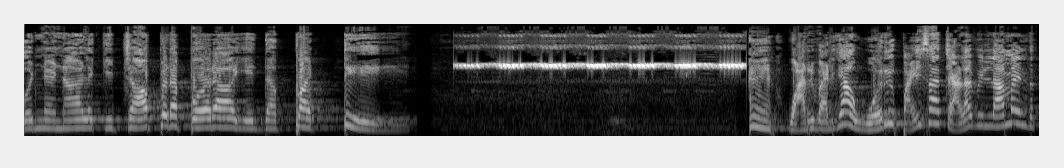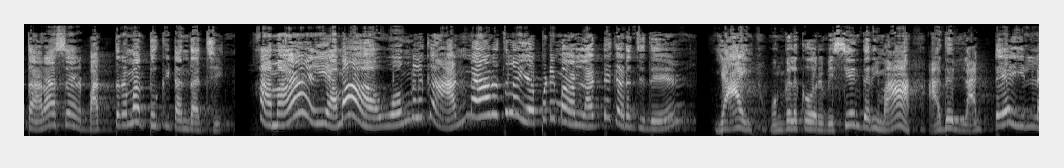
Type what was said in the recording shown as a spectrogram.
உன்னை நாளைக்கு சாப்பிட போறா இந்த பட்டு. ஒரு வழியா ஒரு பைசா செலவில்லாம இந்த தராசை பத்திரமா தூக்கிட்டு வந்தாச்சு. ஆமா ஏமா உங்களுக்கு அந்நேரத்துல எப்படிமா லட்டு கிடைச்சது? யாய் உங்களுக்கு ஒரு விஷயம் தெரியுமா? அது லட்டே இல்ல.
